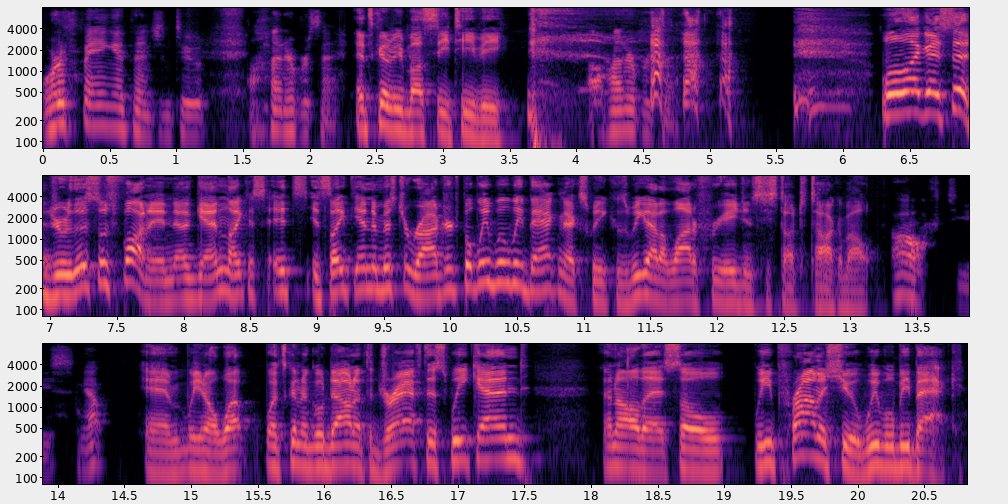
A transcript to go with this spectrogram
worth paying attention to, hundred percent, It's going to be must see TV. hundred percent. Well, like I said, Drew, this was fun, and again, like I said, it's it's like the end of Mister Rogers, but we will be back next week because we got a lot of free agency stuff to talk about, Oh, jeez, yep. and you know what what's going to go down at the draft this weekend, and all that. So we promise you, we will be back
